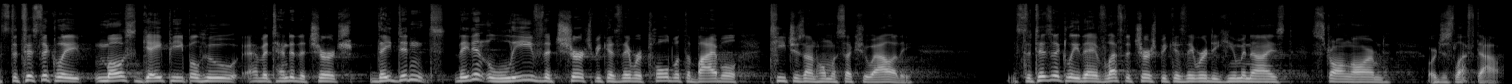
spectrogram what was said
Statistically, most gay people who have attended the church, they didn't, they didn't leave the church because they were told what the Bible teaches on homosexuality. Statistically, they have left the church because they were dehumanized, strong armed, or just left out.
